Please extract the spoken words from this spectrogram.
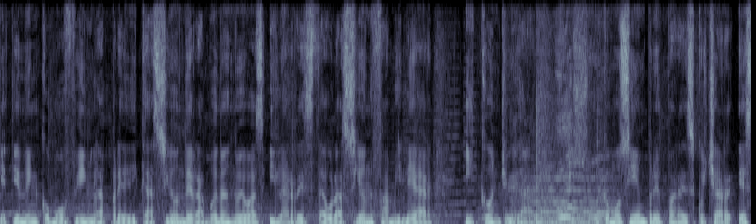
que tienen como fin la predicación de las buenas nuevas y la restauración familiar y conyugal. Como siempre, para escuchar este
